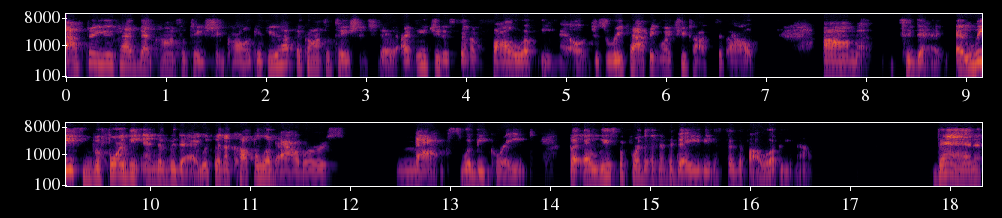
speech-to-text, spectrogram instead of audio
after you've had that consultation call, like if you have the consultation today, I need you to send a follow up email, just recapping what you talked about um, today, at least before the end of the day, within a couple of hours max would be great. But at least before the end of the day, you need to send a follow up email. Then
